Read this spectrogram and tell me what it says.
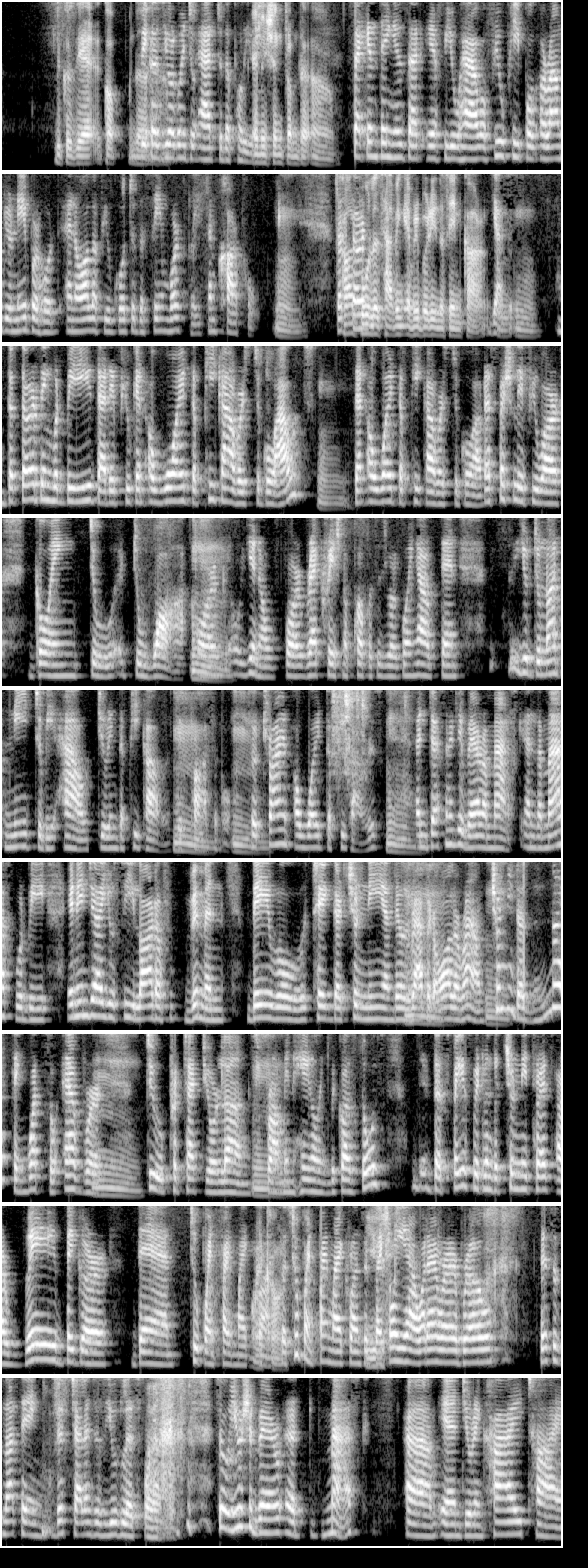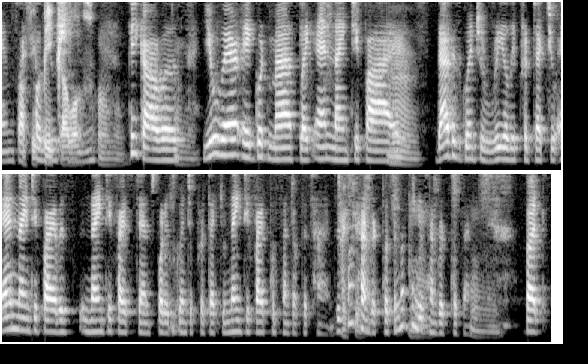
because the, co- the because you're going to add to the pollution. emission from the uh, Second thing is that if you have a few people around your neighborhood and all of you go to the same workplace and carpool. mm. The carpool third, is having everybody in the same car. Yes. Mm, the third thing would be that if you can avoid the peak hours to go out, mm, then avoid the peak hours to go out, especially if you are going to to walk or, or you know for recreational purposes you are going out, then you do not need to be out during the peak hours if mm, possible. Mm. So try and avoid the peak hours mm. and definitely wear a mask. And the mask would be in India, you see a lot of women, they will take their chunni and they'll mm. wrap it all around. Chunni does nothing whatsoever Mm. to protect your lungs from inhaling because those the space between the chunni threads are way bigger than 2.5 microns. So 2.5 microns is Easy. like, oh yeah, whatever, bro. This is nothing. This challenge is useless for us. so you should wear a mask. Um, and during high times of pollution, peak hours. Mhm. peak hours, you wear a good mask like N95. That is going to really protect you. N95 is 95 stands for it's going to protect you 95% of the time. It's I not see. 100%. Nothing is 100%. But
